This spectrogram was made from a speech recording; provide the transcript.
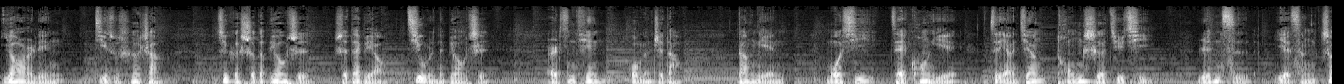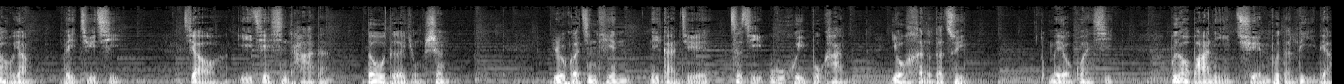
幺二零急救车上，这个蛇的标志是代表救人的标志。而今天我们知道，当年摩西在旷野怎样将铜蛇举起，人子也曾照样被举起，叫一切信他的都得永生。如果今天你感觉自己污秽不堪，有很多的罪，没有关系，不要把你全部的力量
